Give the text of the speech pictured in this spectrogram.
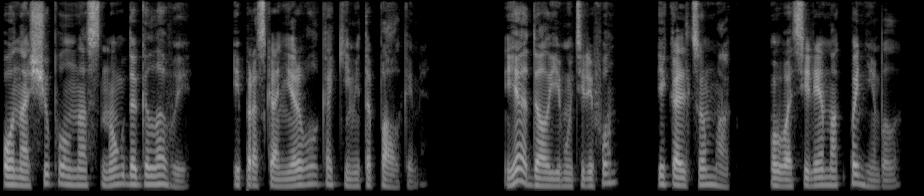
Он ощупал нас ног до головы и просканировал какими-то палками. Я отдал ему телефон и кольцо МАК. У Василия МАКПа не было,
